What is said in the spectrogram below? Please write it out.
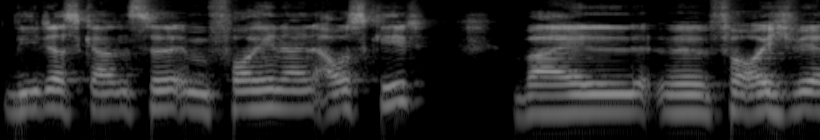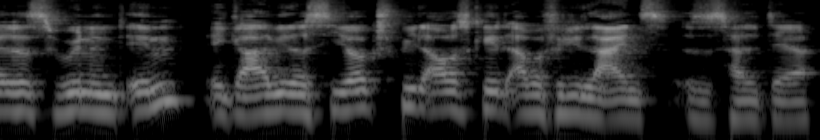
wie das Ganze im Vorhinein ausgeht, weil äh, für euch wäre es Win and In, egal wie das Seahawks-Spiel ausgeht, aber für die Lions ist es halt der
